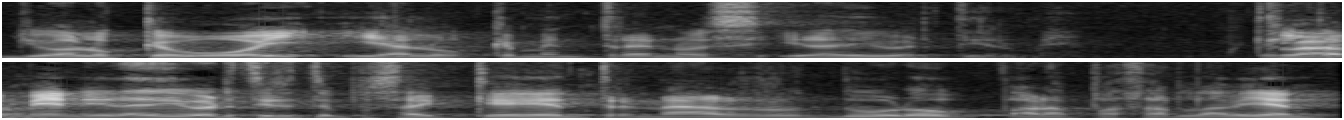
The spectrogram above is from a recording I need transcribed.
yo a lo que voy y a lo que me entreno es ir a divertirme. Que claro. también ir a divertirte, pues hay que entrenar duro para pasarla bien.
